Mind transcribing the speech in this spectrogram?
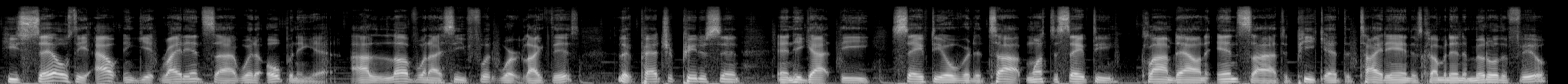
He sells the out and get right inside where the opening at. I love when I see footwork like this. Look, Patrick Peterson, and he got the safety over the top. Once the safety climbed down inside to peek at the tight end that's coming in the middle of the field,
